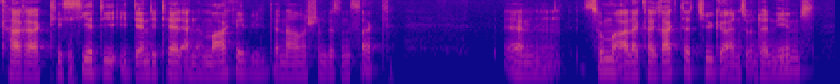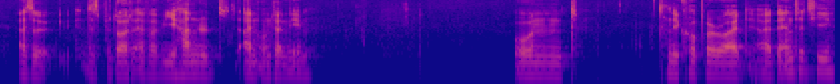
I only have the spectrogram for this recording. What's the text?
charakterisiert die Identität einer Marke, wie der Name schon ein bisschen sagt. Ähm, Summe aller Charakterzüge eines Unternehmens. Also das bedeutet einfach, wie handelt ein Unternehmen. Und die Corporate Identity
